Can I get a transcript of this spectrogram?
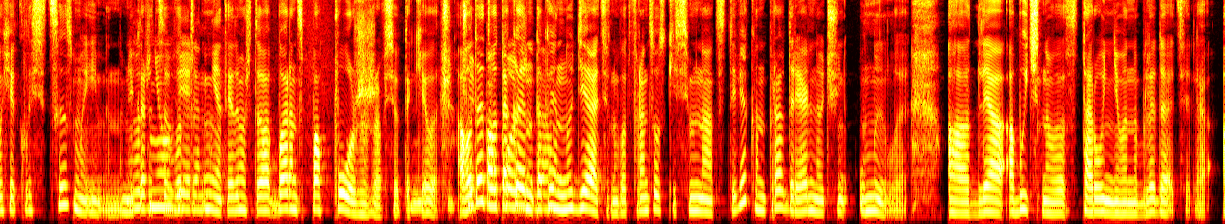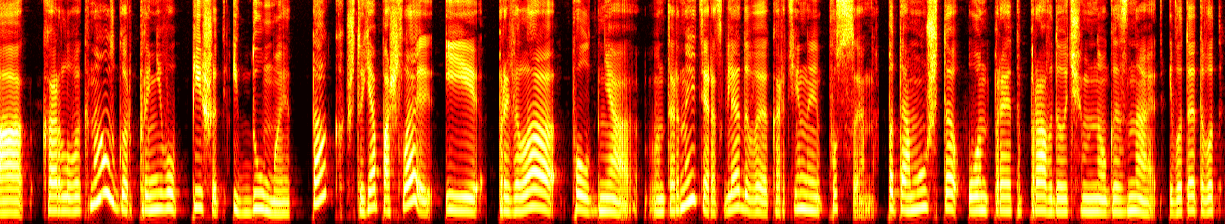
эпохи классицизма именно. Мне вот кажется, не вот нет, я думаю, что Барнс попозже все-таки. А вот это вот такая, да. такая нудятина, вот французский 17 век, он, правда, реально очень унылая а, для обычного стороннего наблюдателя. А Карл Уве Кнаусгор про него пишет и думает так, что я пошла и провела полдня в интернете, разглядывая картины Пуссена, потому что он про это, правда, очень много знает. И вот эта вот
